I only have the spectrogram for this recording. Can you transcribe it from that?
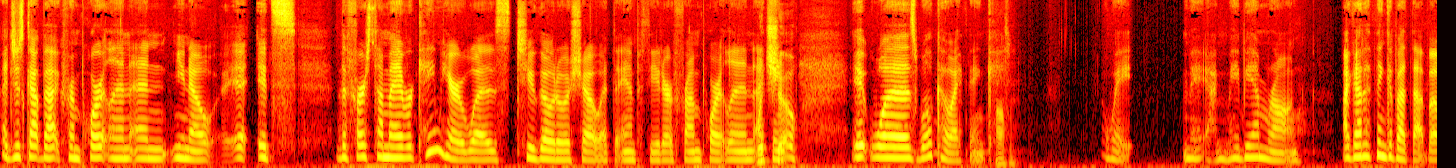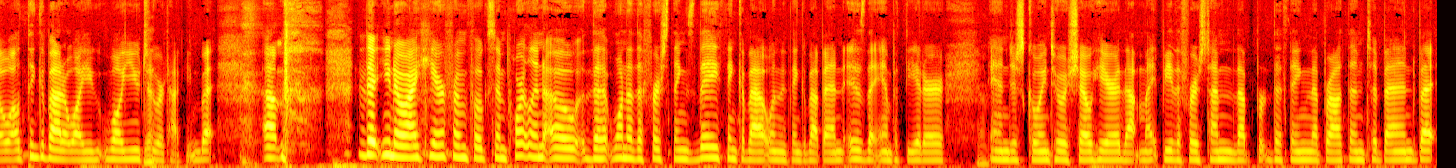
I just got back from Portland, and you know, it, it's the first time I ever came here was to go to a show at the amphitheater from Portland. Which I think show? It was Wilco, I think. Awesome. Wait, may, maybe I'm wrong. I got to think about that, Beau. I'll think about it while you while you two Yeah. are talking. But um, that you know, I hear from folks in Portland. Oh, that one of the first things they think about when they think about Bend is the amphitheater, Yeah. and just going to a show here. That might be the first time that br- the thing that brought them to Bend. But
